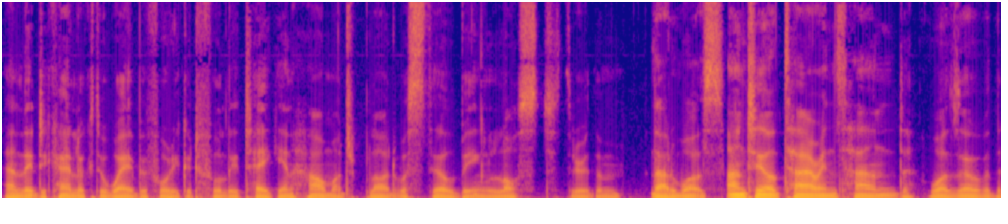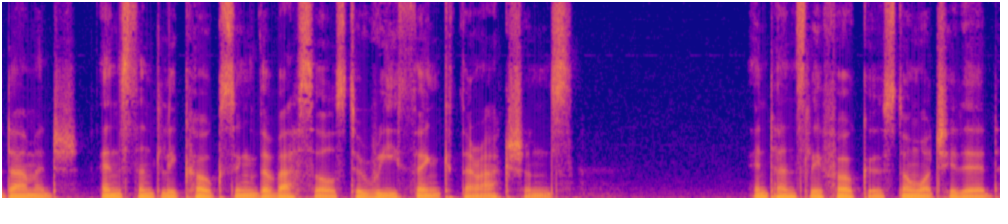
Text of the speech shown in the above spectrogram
and Ligikai looked away before he could fully take in how much blood was still being lost through them. That was, until Taryn's hand was over the damage, instantly coaxing the vessels to rethink their actions. Intensely focused on what she did,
